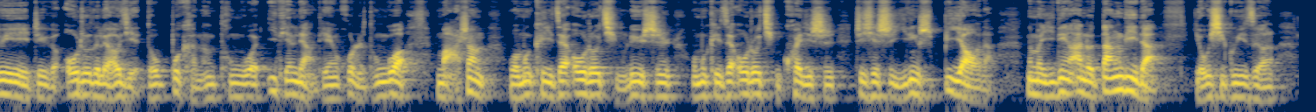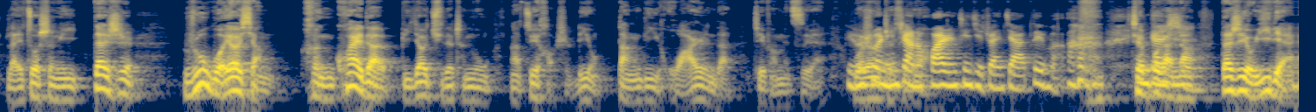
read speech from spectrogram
对这个欧洲的了解都不可能通过一天两天，或者通过马上我们可以在欧洲请律师，我们可以在欧洲请会计师，这些是一定是必要的。那么一定按照当地的游戏规则来做生意。但是如果要想很快的比较取得成功，那最好是利用当地华人的这方面资源。比如说您这样的华人经济专家，对吗？这不敢当。但是有一点，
